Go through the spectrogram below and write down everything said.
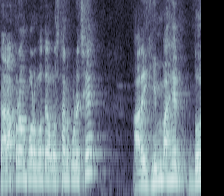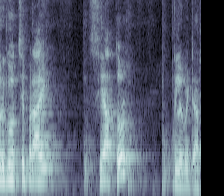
কারাকোরাম পর্বতে অবস্থান করেছে আর এই হিমবাহের দৈর্ঘ্য হচ্ছে প্রায় ছিয়াত্তর কিলোমিটার।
